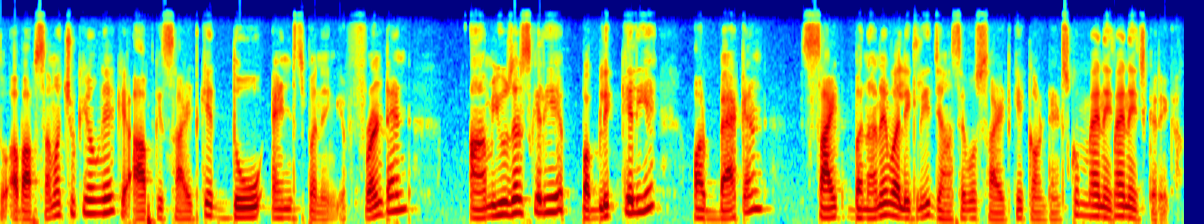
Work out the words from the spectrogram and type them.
तो अब आप समझ चुके होंगे कि आपकी साइट के दो एंड्स बनेंगे, फ्रंट एंड आम यूज़र्स के लिए, पब्लिक के लिए और बैक एंड साइट बनाने वाले के लिए जहाँ से वो साइट के कंटेंट्स को मैनेज मैनेज करेगा।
